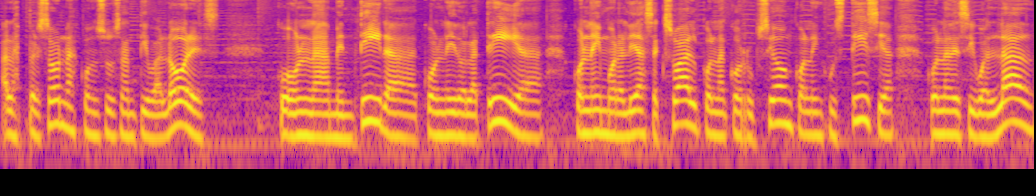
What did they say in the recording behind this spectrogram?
a las personas con sus antivalores, con la mentira, con la idolatría, con la inmoralidad sexual, con la corrupción, con la injusticia, con la desigualdad,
